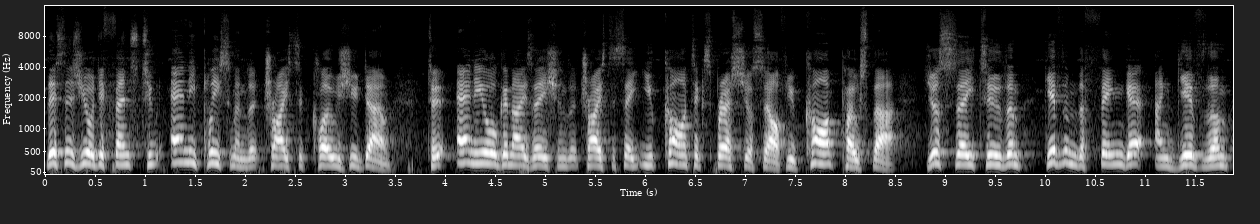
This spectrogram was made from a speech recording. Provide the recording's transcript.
This is your defense to any policeman that tries to close you down, to any organization that tries to say, you can't express yourself, you can't post that. Just say to them, give them the finger and give them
